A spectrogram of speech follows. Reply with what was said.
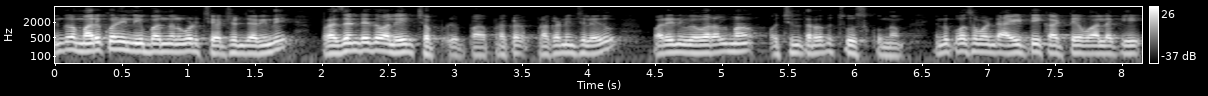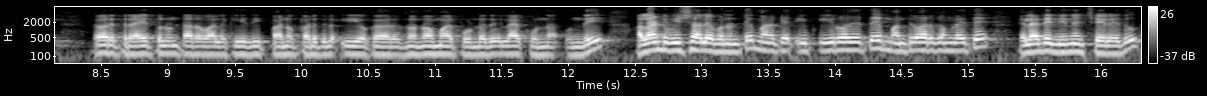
ఇందులో మరికొన్ని నిబంధనలు కూడా చేర్చడం జరిగింది. ప్రజెంట్ అయితే వాళ్ళు ఏం చెప్ప ప్రక ప్రకటించలేదు. మరిన్ని వివరాలు మనం వచ్చిన తర్వాత చూసుకుందాం. ఎందుకోసం అంటే ఐటీ కట్టే వాళ్ళకి ఎవరైతే రైతులు ఉంటారో వాళ్ళకి ఇది పను పరిధిలో ఈ యొక్క రుణమాపు ఉండదు లేకుండా ఉంది. అలాంటి విషయాలు ఏమైనా ఉంటే మనకి ఈ- ఈ రోజైతే మంత్రివర్గంలో అయితే ఎలాంటి నిర్ణయం చేయలేదు.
